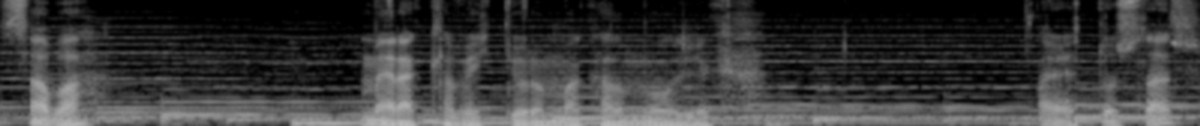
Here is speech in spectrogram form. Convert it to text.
Sabah merakla bekliyorum bakalım ne olacak. evet dostlar.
